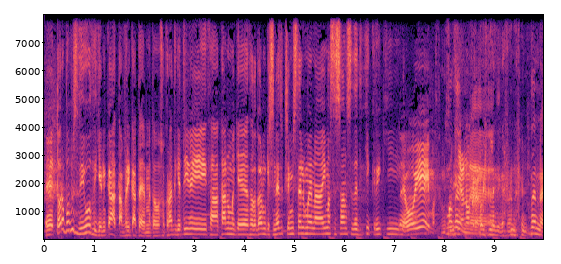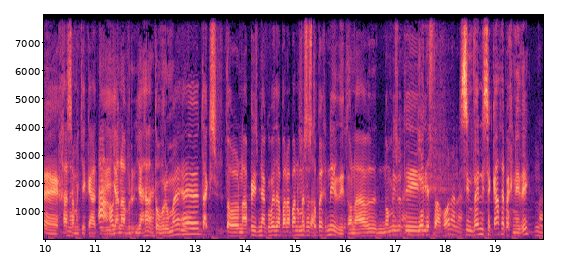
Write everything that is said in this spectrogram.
Ε, τώρα που είπε Διούδη, γενικά τα βρήκατε με τον Σοκράτη, γιατί θα, κάνουμε και, θα τον κάνουμε και συνέντευξη. Εμείς θέλουμε να είμαστε σαν συνδετικοί κρίκοι. Ναι, ΟΗΕ είμαστε. Μα Εμείς δεν Διανό είναι. κράτος. Όχι, πλάκα κάνω. Δεν ε, χάσαμε και κάτι Α, οκ. για, να, βρ- για Ναι. να το βρούμε. Ε, εντάξει, το να πεις μια κουβέντα παραπάνω μέσα Σωστά. στο παιχνίδι. Το να, νομίζω ότι Γίνεται στο αγώνα, ναι. συμβαίνει σε κάθε παιχνίδι ναι. ε,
